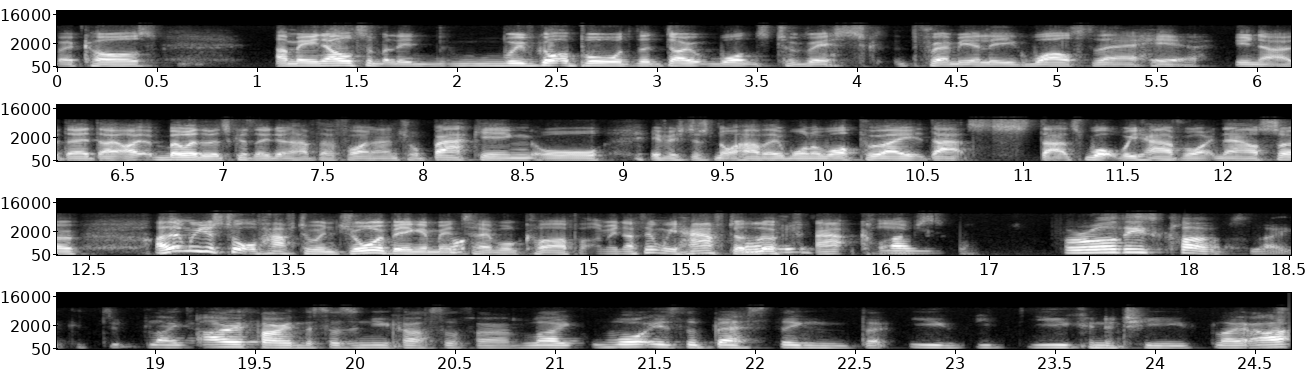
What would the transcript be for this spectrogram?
because I mean, ultimately, we've got a board that don't want to risk Premier League whilst they're here. You know, they're, they're, whether it's because they don't have the financial backing or if it's just not how they want to operate. That's that's what we have right now. So I think we just sort of have to enjoy being a mid-table club. I mean, I think we have to look at clubs. For all these clubs, like like I find this as a Newcastle fan, like what is the best thing that you you, you can achieve? Like I,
